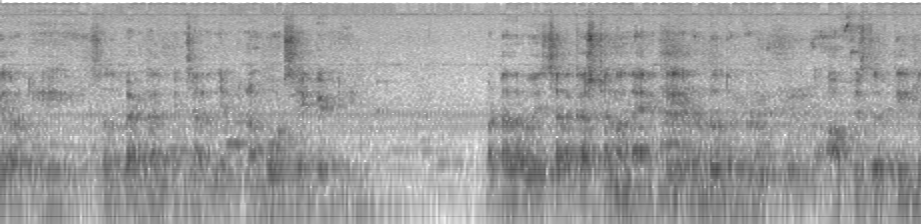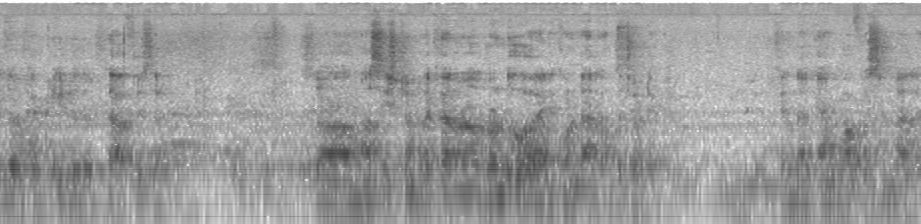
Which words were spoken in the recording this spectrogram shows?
ఏదోటి సదుపాయం కల్పించాలని చెప్పిన బోర్డ్స్ అయిపెట్టి బట్ అదర్వైజ్ చాలా కష్టంగా ఉంది ఆయనకి రెండో దొరకడం. ఆఫీస్ దొరికితే ఇల్లు దొరకట్టు ఇల్లు దొరికితే ఆఫీస్ దొరకట్టు సో మా సిస్టమ్ ప్రకారం రెండు ఆయనకు ఉండాలి ఒక చోటే. కింద క్యాంప్ ఆఫీస్ ఉండాలి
